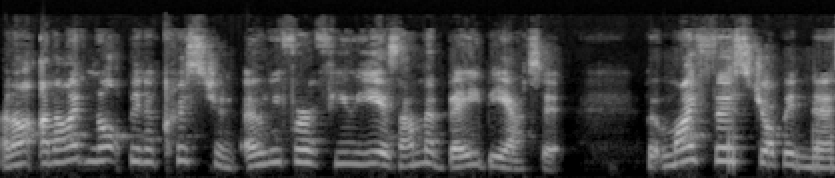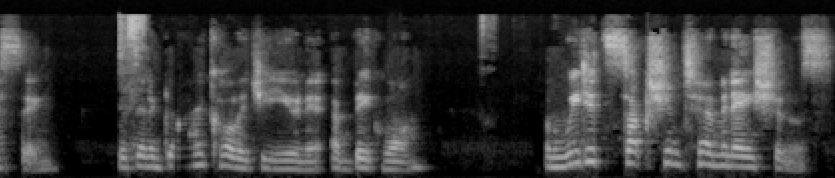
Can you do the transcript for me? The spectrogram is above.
And, I, and I've not been a Christian only for a few years. I'm a baby at it. But my first job in nursing was in a gynecology unit, a big one. And we did suction terminations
